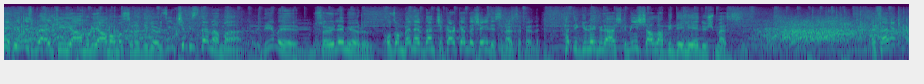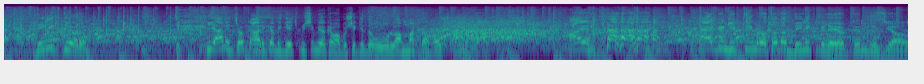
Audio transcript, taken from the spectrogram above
Hepimiz belki yağmur yağmamasını diliyoruz. İçimizden ama. Değil mi? Söylemiyoruz. O zaman ben evden çıkarken de şey desin her seferinde. Hadi güle güle aşkım inşallah bir deliğe düşmezsin. Efendim? Delik diyorum. yani çok harika bir geçmişim yok ama bu şekilde uğurlanmak da hoş değil ya. Hayır. Her gün gittiğim rotada delik bile yok. Dümdüz yol.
